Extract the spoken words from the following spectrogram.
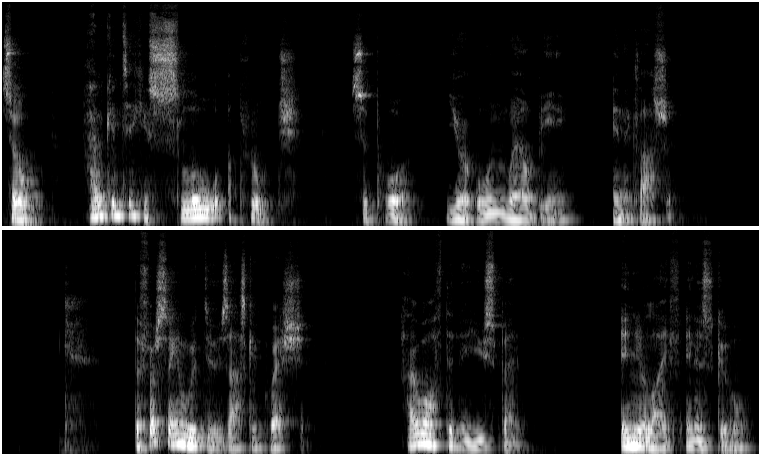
So, how can take a slow approach support your own well being in the classroom. The first thing I would do is ask a question How often do you spend in your life in a school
